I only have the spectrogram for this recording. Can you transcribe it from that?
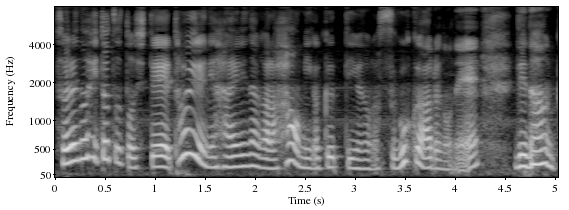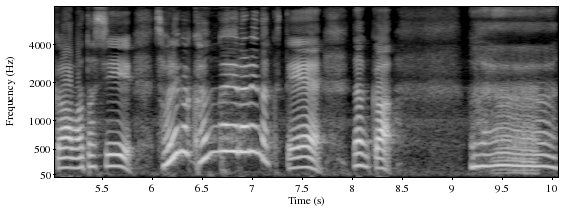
それの一つとしてトイレに入りながら歯を磨くっていうのがすごくあるのね。で、なんか私、それが考えられなくて、なんか、うーん、100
